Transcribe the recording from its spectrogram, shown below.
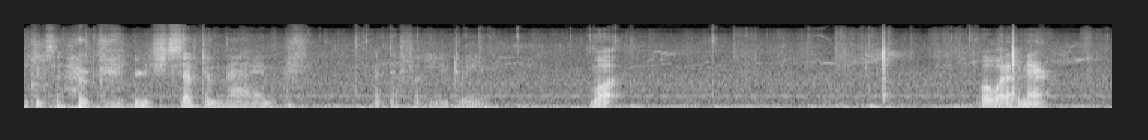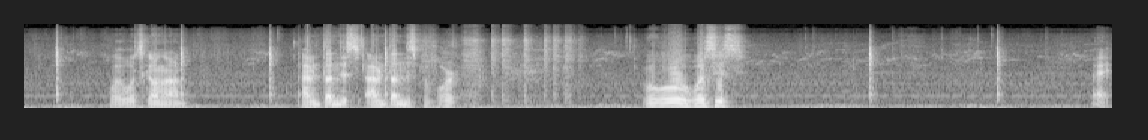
You can sub. You can sub to mine. What the fuck are you doing? What? Whoa, what happened there? What, what's going on? I haven't done this. I haven't done this before. Whoa, whoa, what's this? Hey.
